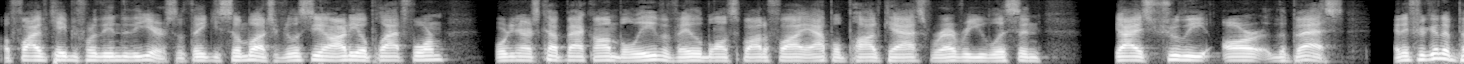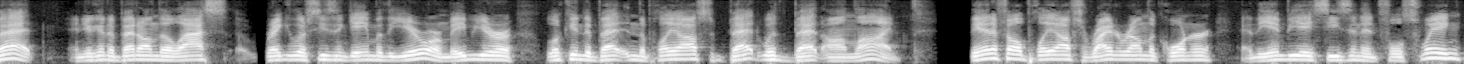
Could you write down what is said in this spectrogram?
of 5K before the end of the year. So thank you so much. If you're listening on audio platform, 49ers Cutback on Bleav, available on Spotify, Apple Podcasts, wherever you listen. Guys truly are the best. And if you're going to bet, and you're going to bet on the last regular season game of the year, or maybe you're looking to bet in the playoffs, bet with Bet Online. The NFL playoffs right around the corner and the NBA season in full swing.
